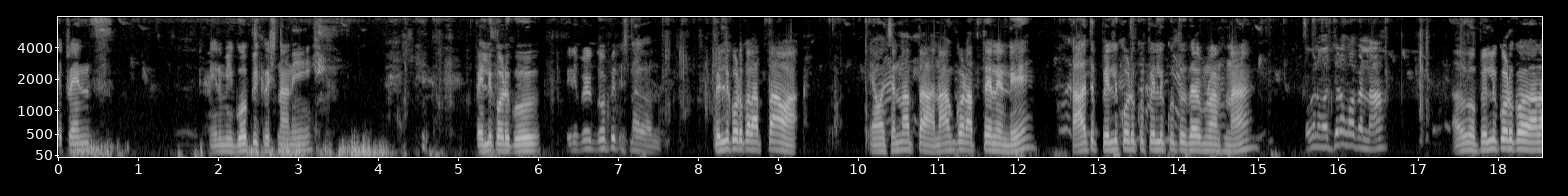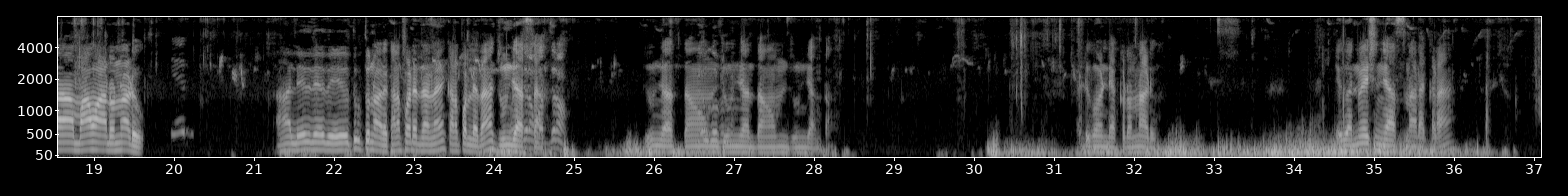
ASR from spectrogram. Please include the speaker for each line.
Speaker 1: Hi friends. నేను మీ గోపీకృష్ణని. పెళ్ళి కొడుకు.
Speaker 2: పేరు గోపికృష్ణ కాదు.
Speaker 1: పెళ్ళి కొడుకులు అత్తావా ఏమో చిన్న అత్త నాకు కూడా అత్తేలేండి. కాకపోతే పెళ్ళి కొడుకు పెళ్ళి కూతురు తరపున అంటున్నా.
Speaker 2: గోపన్న?
Speaker 1: అదిగో పెళ్ళి కొడుకు అలా మామ ఆడున్నాడు ఆ, లేదు లేదు ఎతుకుతున్నాడు కనపడేదా కనపడలేదా? జూమ్ చేస్తా. జూమ్ చేస్తాం జూమ్ చేద్దాం జూమ్ చేద్దాం. అడుగోండి అక్కడ ఉన్నాడు ఏదో అన్వేషణ చేస్తున్నాడు అక్కడ.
